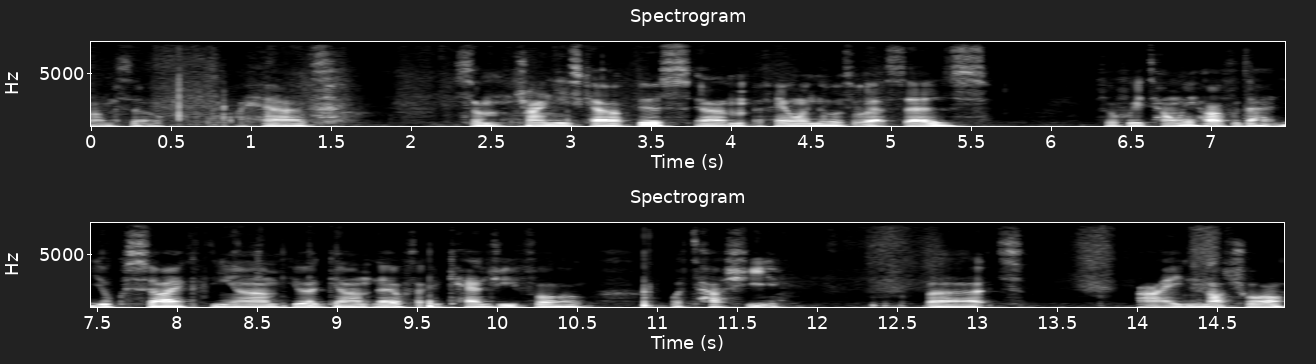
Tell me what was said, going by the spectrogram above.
Um, so, I have some Chinese characters. Um, if anyone knows what that says, feel free to tell me. However, that looks like the um hiragana. That looks like a kanji for watashi, but I'm not sure.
